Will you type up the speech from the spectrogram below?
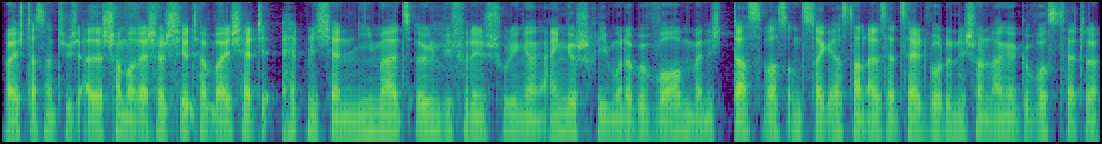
weil ich das natürlich alles schon mal recherchiert habe, weil ich hätte, hätte mich ja niemals irgendwie für den Studiengang eingeschrieben oder beworben, wenn ich das, was uns da gestern alles erzählt wurde, nicht schon lange gewusst hätte.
